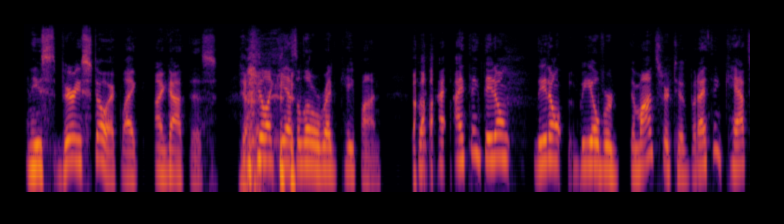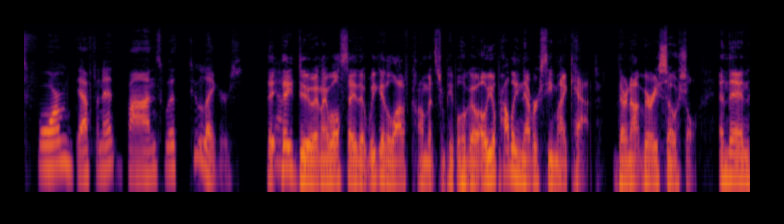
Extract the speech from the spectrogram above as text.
and he's very stoic. Like, I got this. Yeah. I feel like he has a little red cape on. But I, I think they don't they don't be over demonstrative, but I think cats form definite bonds with two leggers. They, Yeah. they do. And I will say that we get a lot of comments from people who go, Oh, you'll probably never see my cat. They're not very social. And then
